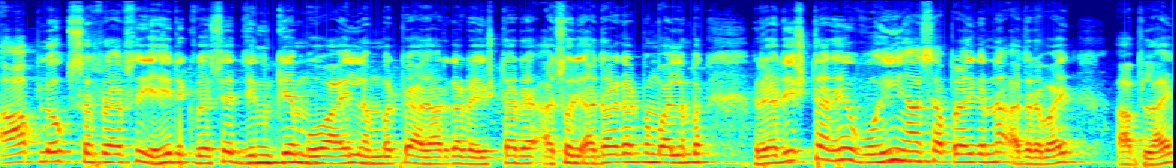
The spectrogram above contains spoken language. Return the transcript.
आप लोग सब्सक्राइब से यही रिक्वेस्ट है, जिनके मोबाइल नंबर पे आधार कार्ड रजिस्टर है सॉरी आधार कार्ड पे मोबाइल नंबर रजिस्टर है, वही यहाँ से अप्लाई करना अदरवाइज़ अप्लाई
